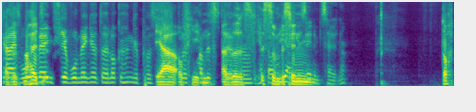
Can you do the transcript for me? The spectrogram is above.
Drei also Wohnwägen, halt, vier Wohnwägen da locker hingepasst. Ja, auf jeden Fall. Also das ist so ein bisschen. Zelt, ne? Doch,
